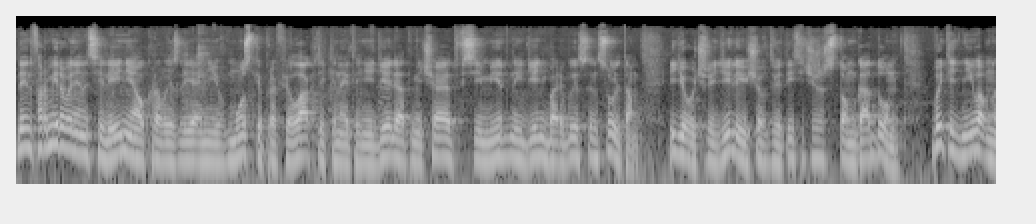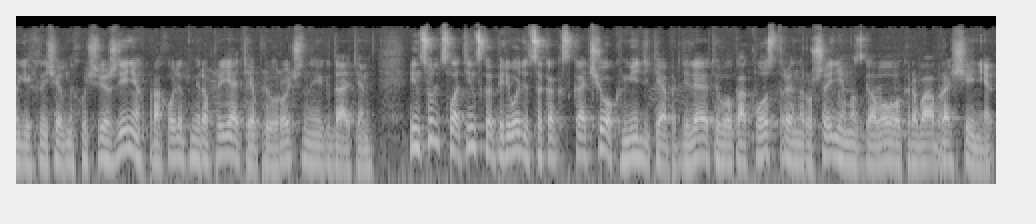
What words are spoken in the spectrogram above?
Для информирования населения о кровоизлиянии в мозг и профилактике на этой неделе отмечают Всемирный день борьбы с инсультом. Ее учредили еще в 2006 году. В эти дни во многих лечебных учреждениях проходят мероприятия, приуроченные к дате. Инсульт с латинского переводится как «скачок». Медики определяют его как острое нарушение мозгового кровообращения.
